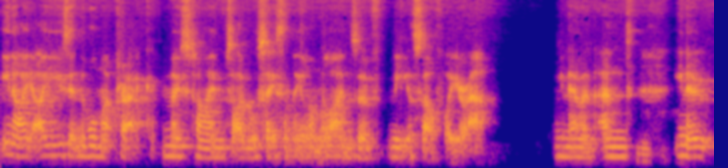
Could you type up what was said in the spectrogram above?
you know, I, I use it in the warm up track. Most times I will say something along the lines of meet yourself where you're at, you know, and, and Mm. you know,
